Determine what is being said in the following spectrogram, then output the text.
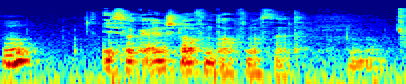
Hm? Ich sag einschlafen darf man es nicht. Und?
